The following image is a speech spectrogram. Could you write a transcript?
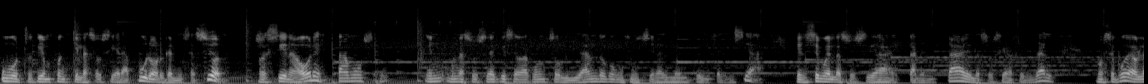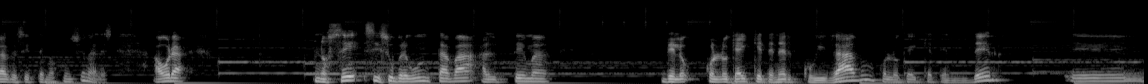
hubo otro tiempo en que la sociedad era pura organización, recién ahora estamos en una sociedad que se va consolidando como funcionalmente diferenciada. Pensemos en la sociedad estamental, en la sociedad feudal, no se puede hablar de sistemas funcionales. Ahora, no sé si su pregunta va al tema de lo, con lo que hay que tener cuidado, con lo que hay que atender. Eh,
